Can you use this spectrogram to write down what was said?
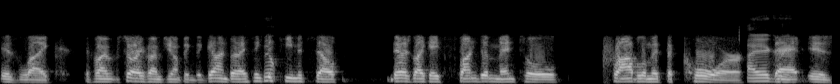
is like. If I'm sorry if I'm jumping the gun, but I think No. the team itself there's like a fundamental problem at the core I agree. that is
